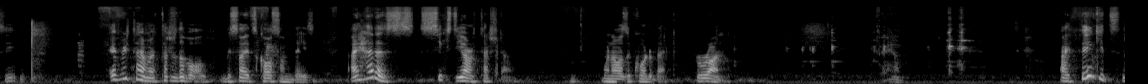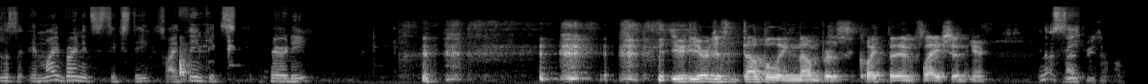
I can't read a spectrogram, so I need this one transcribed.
See, every time I touch the ball, besides Karlshamn days, I had a 60 yard touchdown when I was a quarterback. Run. damn. I think it's, listen, in my brain it's 60, so I think it's 30. you, you're just doubling numbers. Quite the inflation here. You know, see, That's reasonable.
